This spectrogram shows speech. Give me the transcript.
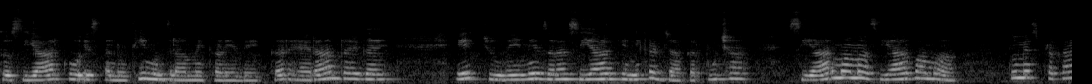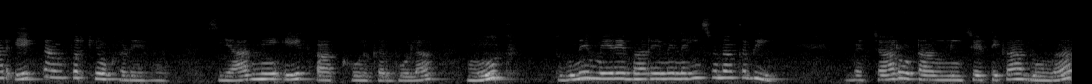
तो सियार को इस अनोखी मुद्रा में खड़े देखकर हैरान रह गए। एक चूहे ने ज़रा सियार के निकट जाकर पूछा, सियार मामा सियार मामा, तुम इस प्रकार एक टांग पर क्यों खड़े हो? सियार ने एक आँख खोलकर बोला, मूर्ख, तूने मेरे बारे में नहीं सुना कभी? मैं चारों टांग नीचे टिका दूँगा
